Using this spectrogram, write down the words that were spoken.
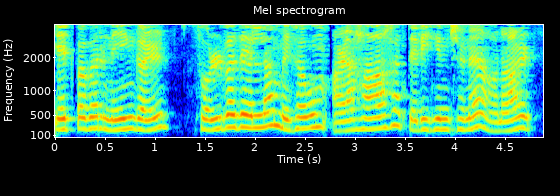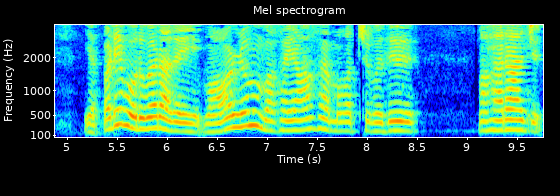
கேட்பவர் நீங்கள் சொல்வதெல்லாம் மிகவும் அழகாக தெரிகின்றன. ஆனால் எப்படி ஒருவர் அதை வாழும் வகையாக மாற்றுவது? மகாராஜ்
